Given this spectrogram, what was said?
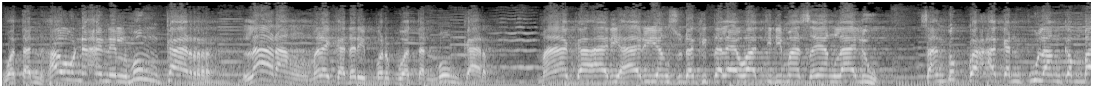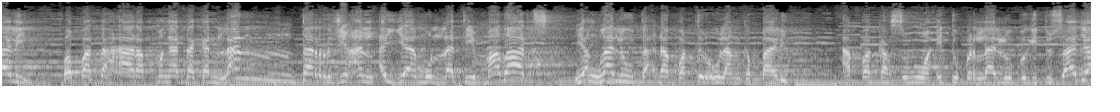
wa tanhauna 'anil munkar larang mereka dari perbuatan mungkar maka hari-hari yang sudah kita lewati di masa yang lalu sanggupkah akan pulang kembali? Pepatah Arab mengatakan lan tarji'al ayyamul lati madat. Yang lalu tak dapat terulang kembali Apakah semua itu berlalu begitu saja?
